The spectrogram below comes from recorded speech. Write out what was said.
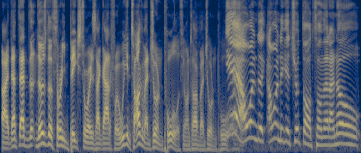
All right, that that th- those are the three big stories I got for you. We can talk about Jordan Poole if you want to talk about Jordan Poole. Yeah, I wanted to I wanted to get your thoughts on that. I know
